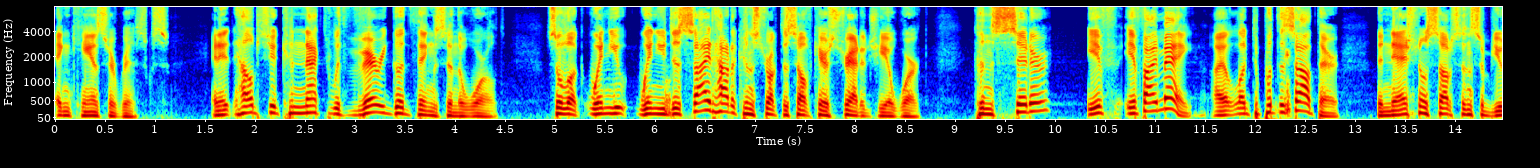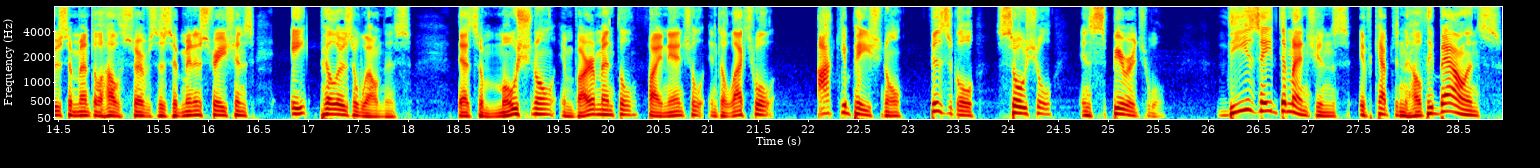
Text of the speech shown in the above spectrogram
and cancer risks, and it helps you connect with very good things in the world. So look, when you when you decide how to construct a self-care strategy at work, consider if if I may, I like to put this out there the National Substance Abuse and Mental Health Services Administration's eight pillars of wellness. That's emotional, environmental, financial, intellectual, occupational, physical, social, and spiritual. These eight dimensions, if kept in healthy balance,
